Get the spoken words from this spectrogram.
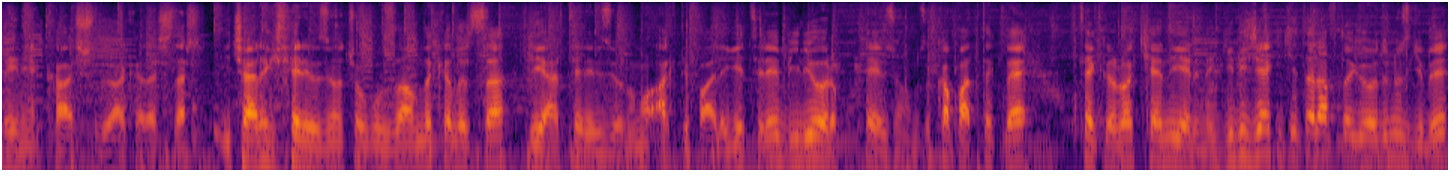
beni karşılıyor arkadaşlar. İçerideki televizyon çok uzağımda kalırsa diğer televizyonumu aktif hale getirebiliyorum. Televizyonumuzu kapattık ve tekrar o kendi yerine gidecek. İki tarafta gördüğünüz gibi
